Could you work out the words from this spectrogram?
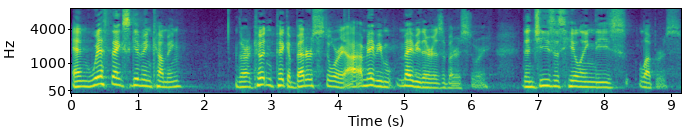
And with Thanksgiving coming, there I couldn't pick a better story. I, maybe, maybe there is a better story than Jesus healing these lepers.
